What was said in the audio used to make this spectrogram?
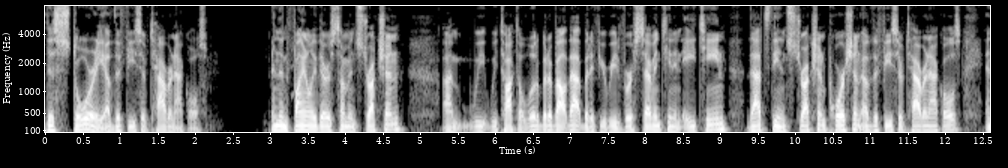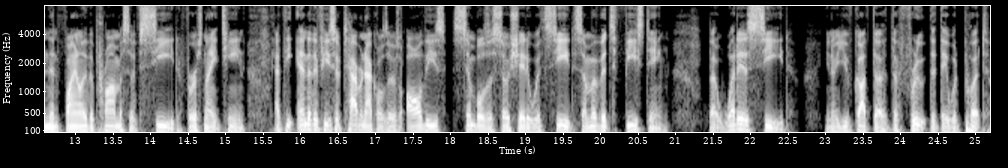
this story of the Feast of Tabernacles. And then finally, there's some instruction um, we, we talked a little bit about that, but if you read verse 17 and 18, that's the instruction portion of the Feast of Tabernacles. And then finally, the promise of seed, verse 19. At the end of the Feast of Tabernacles, there's all these symbols associated with seed. Some of it's feasting. But what is seed? You know, you've got the, the fruit that they would put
